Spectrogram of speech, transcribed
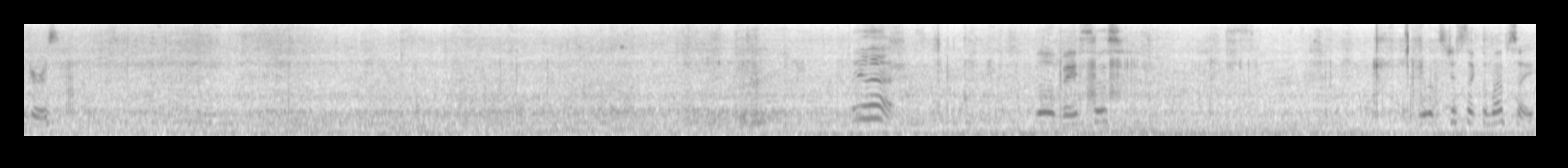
Taggers. Look at that. Little vases. It looks just like the website.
